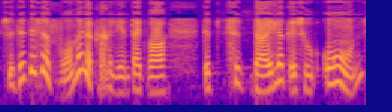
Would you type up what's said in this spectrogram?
So dit is 'n wonderlike geleentheid waar dit so duidelik is hoe ons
